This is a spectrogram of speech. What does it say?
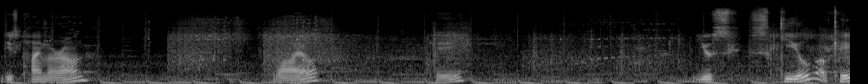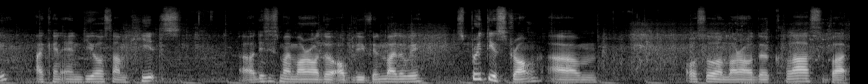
this time around. While. Okay. Use skill, okay. I can endure some hits. Uh, this is my Marauder Oblivion by the way. It's pretty strong. Um, also a Marauder class, but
